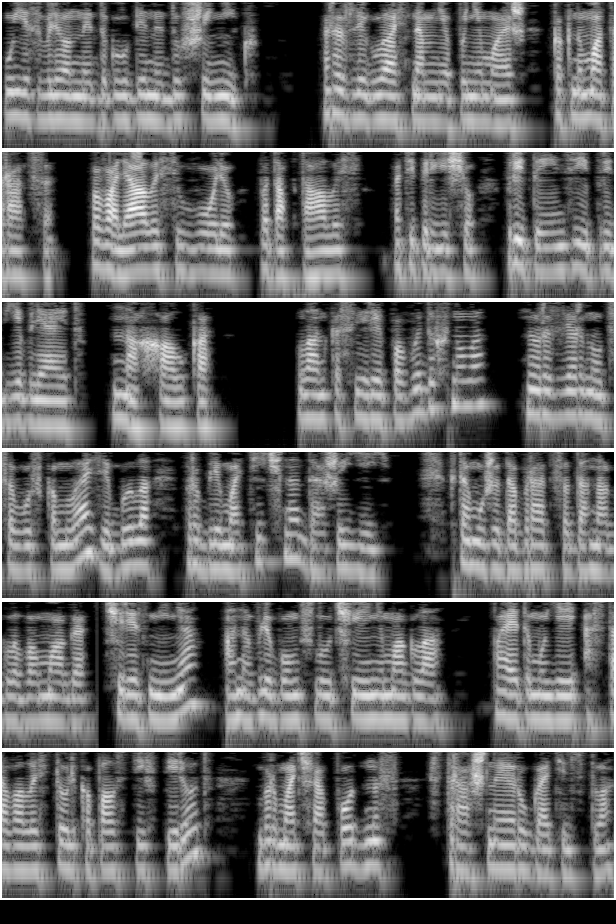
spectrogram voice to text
уязвленный до глубины души Ник. Разлеглась на мне, понимаешь, как на матраце. Повалялась в волю, потопталась, а теперь еще претензии предъявляет. Нахалка. Ланка свирепо выдохнула, но развернуться в узком лазе было проблематично даже ей. К тому же добраться до наглого мага через меня она в любом случае не могла, поэтому ей оставалось только ползти вперед, бормоча под нос страшное ругательство.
